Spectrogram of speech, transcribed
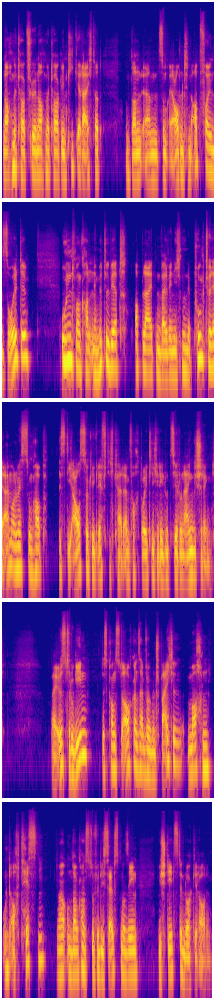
Nachmittag, früher Nachmittag den Peak erreicht hat und dann ähm, zum Abend hin abfallen sollte. Und man kann einen Mittelwert ableiten, weil wenn ich nur eine punktuelle Einmalmessung habe, ist die Aussagekräftigkeit einfach deutlich reduziert und eingeschränkt. Bei Östrogen, das kannst du auch ganz einfach über den Speichel machen und auch testen. Ja, und dann kannst du für dich selbst mal sehen, wie steht es denn dort gerade.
